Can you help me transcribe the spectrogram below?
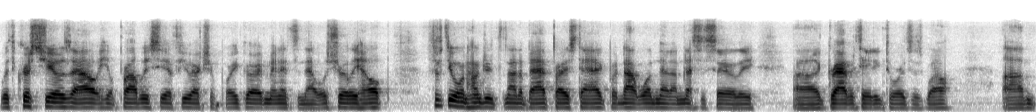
With Chris Chiozza out, he'll probably see a few extra point guard minutes, and that will surely help. 5100 is not a bad price tag, but not one that I'm necessarily uh, gravitating towards as well. Um,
